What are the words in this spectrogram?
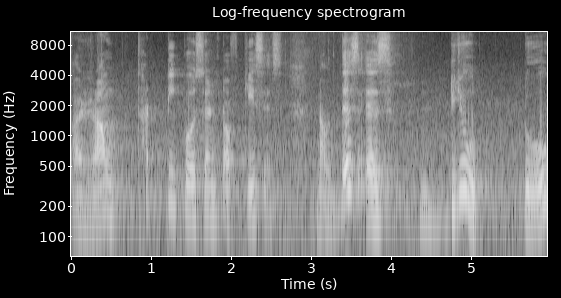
around 30 percent of cases. Now this is due to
